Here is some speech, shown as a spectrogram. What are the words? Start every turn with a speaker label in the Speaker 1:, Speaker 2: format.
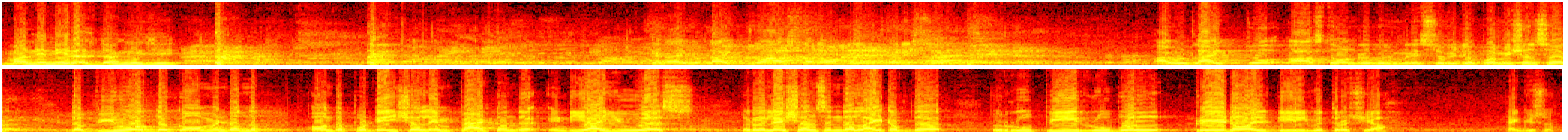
Speaker 1: Mani Niral
Speaker 2: Then I would like to ask the Honorable Minister, I would like to ask the Honorable Minister with your permission, sir, the view of the government on the, on the potential impact on the India-US relations in the light of the rupee-ruble trade oil deal with Russia. Thank you, sir.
